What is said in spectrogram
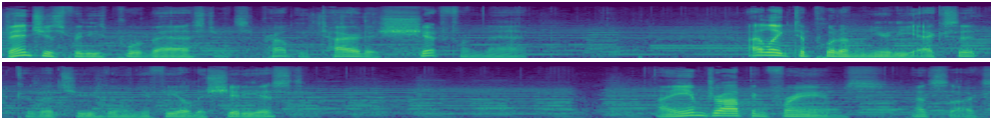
benches for these poor bastards. Probably tired as shit from that. I like to put them near the exit, because that's usually when you feel the shittiest. I am dropping frames. That sucks.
